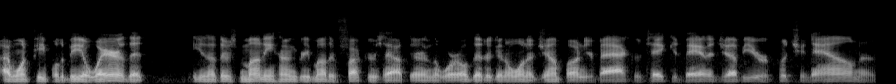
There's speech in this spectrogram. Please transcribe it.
I want people to be aware that you know there's money hungry motherfuckers out there in the world that are going to want to jump on your back or take advantage of you or put you down or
